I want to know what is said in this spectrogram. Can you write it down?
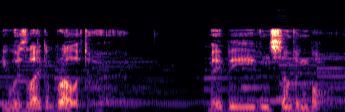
He was like a brother to her, maybe even something more.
